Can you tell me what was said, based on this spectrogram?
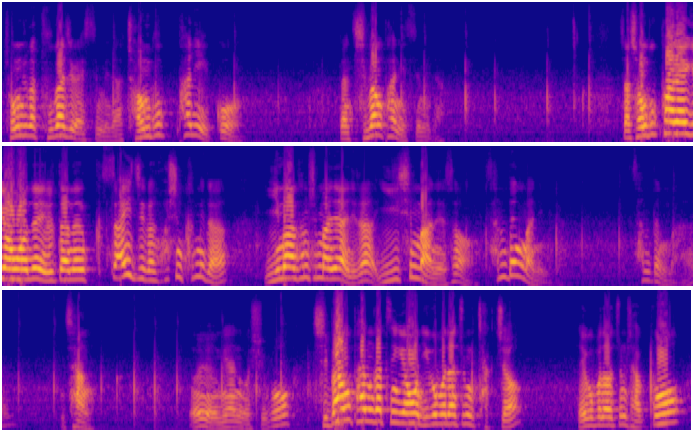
종류가 두 가지가 있습니다. 전국판이 있고 일단 지방판이 있습니다. 자, 전국판의 경우는 일단은 사이즈가 훨씬 큽니다. 2만 30만이 아니라 20만에서 300만입니다. 300만 장을 의미하는 것이고 지방판 같은 경우는 이거보다 좀 작죠. 자, 이거보다 좀 작고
